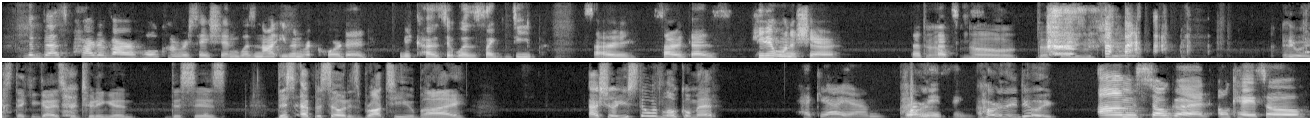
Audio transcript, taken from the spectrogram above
the best part of our whole conversation was not even recorded because it was like deep. Sorry, sorry guys. He didn't want to share. That, No, that's no, that's not even true. Anyways, thank you guys for tuning in. This is this episode is brought to you by. Actually, are you still with Local Med? heck yeah, I am. They're are- amazing. How are they doing? Um, so good. Okay, so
